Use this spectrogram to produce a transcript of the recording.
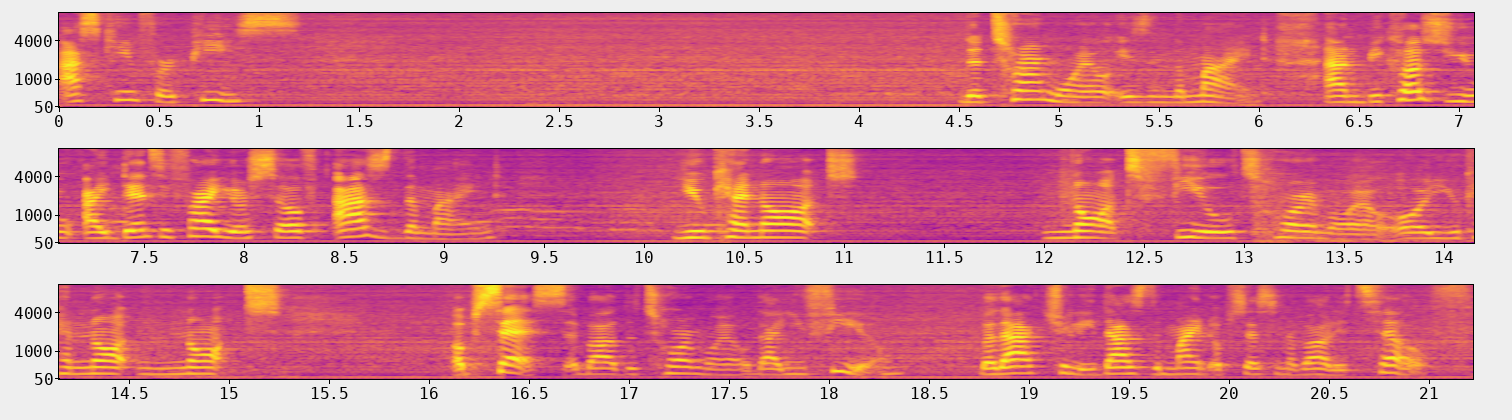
asking for peace the turmoil is in the mind. And because you identify yourself as the mind, you cannot not feel turmoil or you cannot not obsess about the turmoil that you feel. But actually, that's the mind obsessing about itself.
